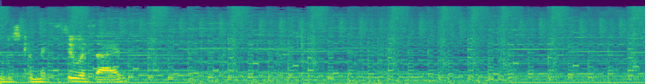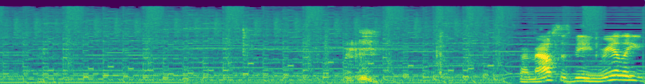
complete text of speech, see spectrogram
No, we'll just commit suicide. My mouse is being really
